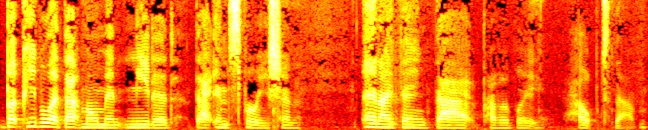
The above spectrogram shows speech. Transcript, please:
but people at that moment needed that inspiration. And I think that probably helped them.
